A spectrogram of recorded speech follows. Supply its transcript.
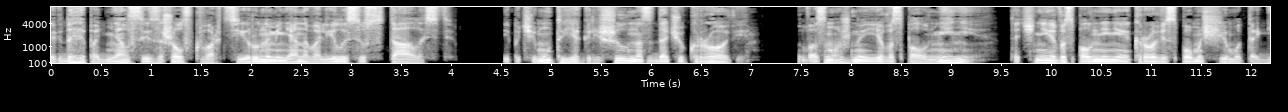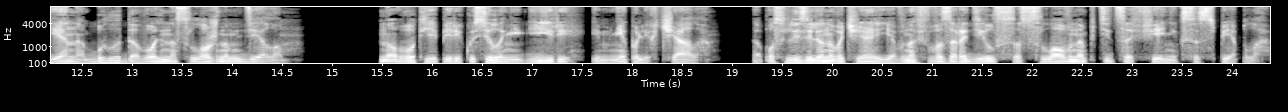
Когда я поднялся и зашел в квартиру, на меня навалилась усталость. И почему-то я грешил на сдачу крови. Возможно, ее восполнение, точнее, восполнение крови с помощью мутагена, было довольно сложным делом. Но вот я перекусил анигири, и мне полегчало. А после зеленого чая я вновь возродился, словно птица Феникса с пепла.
